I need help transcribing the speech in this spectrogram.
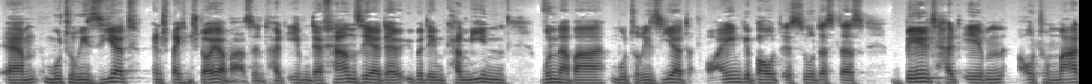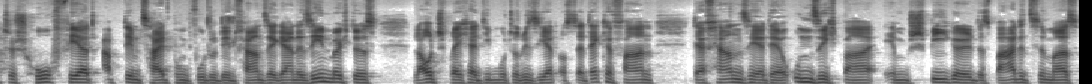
ähm, motorisiert entsprechend steuerbar sind. Halt eben der Fernseher, der über dem Kamin wunderbar motorisiert eingebaut ist, so dass das Bild halt eben automatisch hochfährt ab dem Zeitpunkt, wo du den Fernseher gerne sehen möchtest. Lautsprecher, die motorisiert aus der Decke fahren. Der Fernseher, der unsichtbar im Spiegel des Badezimmers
